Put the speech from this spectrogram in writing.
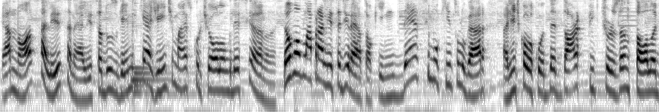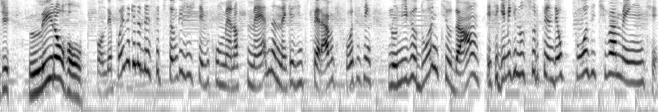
é a nossa lista, né? A lista dos games que a gente mais curtiu ao longo desse ano, né? Então vamos lá para a lista direto, ok? Em 15º lugar, a gente colocou The Dark Pictures Anthology Little Hope. Bom, depois aqui da decepção que a gente teve com Man of Medan, né, que a gente esperava que fosse, assim, no nível do Until Dawn, esse game que nos surpreendeu positivamente.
